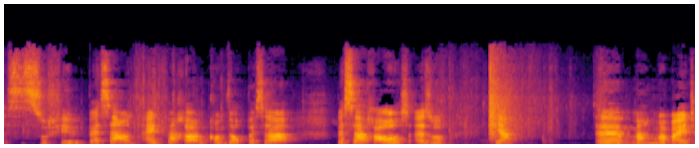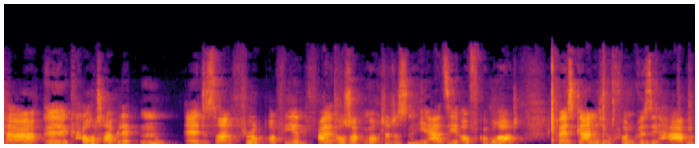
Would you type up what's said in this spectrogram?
es so viel besser und einfacher und kommt auch besser, besser raus. Also ja, äh, machen wir weiter. Äh, Kautabletten, äh, das war ein Flop auf jeden Fall. Ozok mochte das nicht, er hat sie aufgebraucht. Ich weiß gar nicht, wovon wir sie haben,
